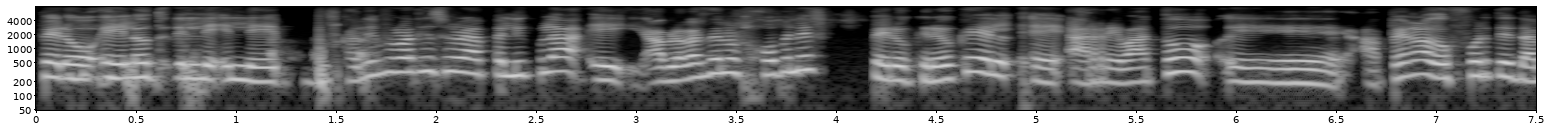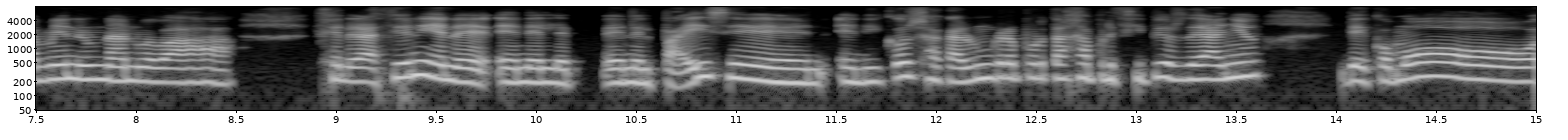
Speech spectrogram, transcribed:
pero el otro- le- le- buscando información sobre la película, eh, hablabas de los jóvenes, pero creo que el eh, Arrebato ha pegado fuerte también en una nueva generación y en el, en el, en el país, en, en sacaron un reportaje a principios de año de cómo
